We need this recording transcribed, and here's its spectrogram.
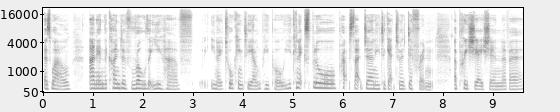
as well. And in the kind of role that you have, you know, talking to young people, you can explore perhaps that journey to get to a different appreciation of a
